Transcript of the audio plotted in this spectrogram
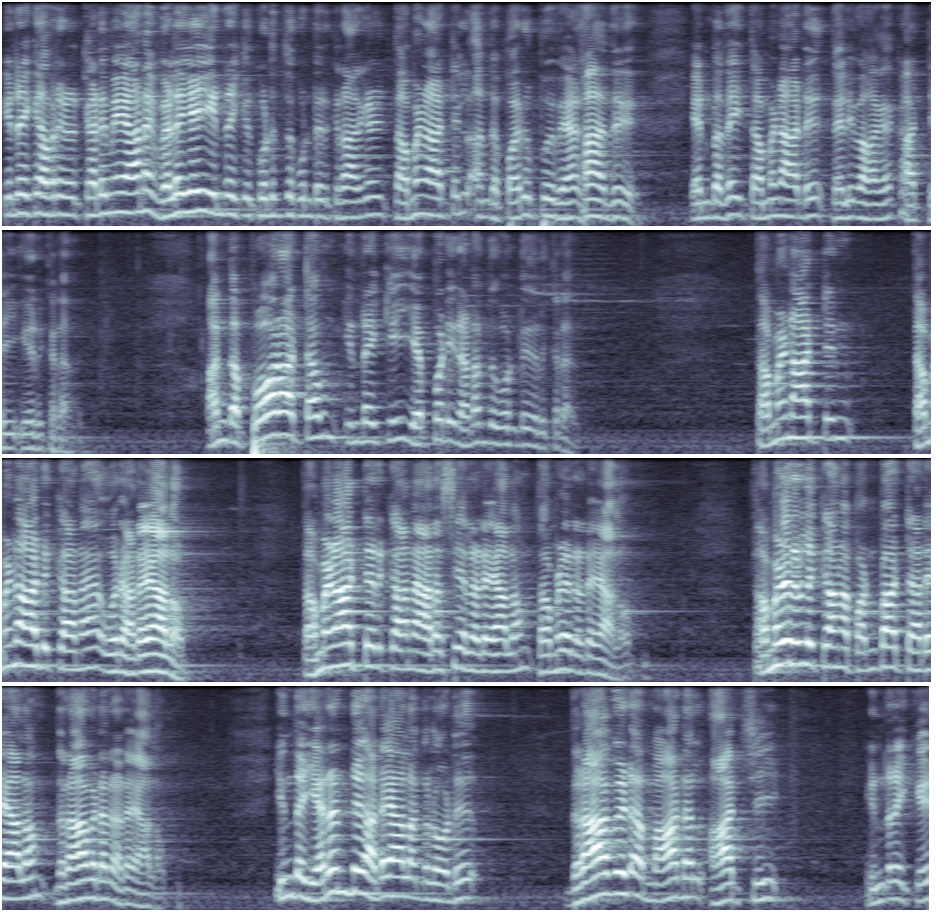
இன்றைக்கு அவர்கள் கடுமையான விலையை இன்றைக்கு கொடுத்து கொண்டிருக்கிறார்கள். தமிழ்நாட்டில் அந்த பருப்பு வேகாது என்பதை தமிழ்நாடு தெளிவாக காட்டி இருக்கிறது. அந்த போராட்டம் இன்றைக்கு எப்படி நடந்து கொண்டு இருக்கிறது? தமிழ்நாட்டின் தமிழ்நாடுக்கான ஒரு அடையாளம் தமிழ்நாட்டிற்கான அரசியல் அடையாளம் தமிழர் அடையாளம். தமிழர்களுக்கான பண்பாட்டு அடையாளம் திராவிடர் அடையாளம். இந்த இரண்டு அடையாளங்களோடு திராவிட மாடல் ஆட்சி இன்றைக்கு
